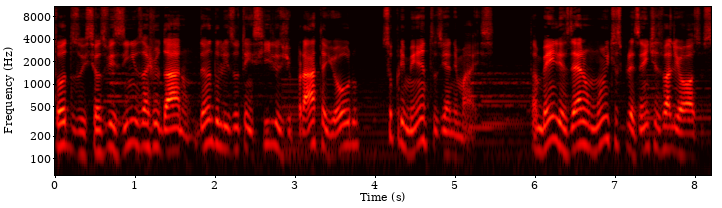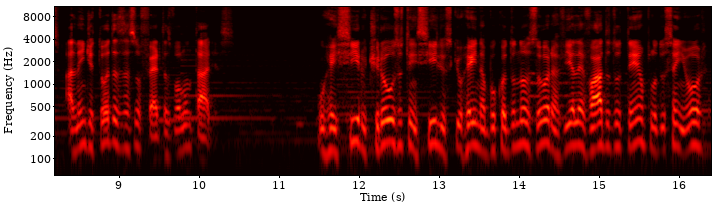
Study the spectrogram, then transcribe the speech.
Todos os seus vizinhos ajudaram, dando-lhes utensílios de prata e ouro, suprimentos e animais. Também lhes deram muitos presentes valiosos, além de todas as ofertas voluntárias. O rei Ciro tirou os utensílios que o rei Nabucodonosor havia levado do templo do Senhor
